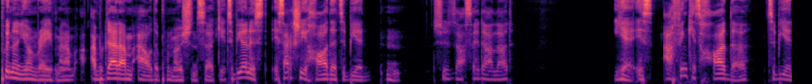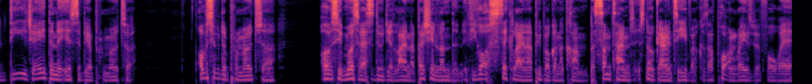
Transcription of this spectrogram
Putting on your own rave, man. I'm I'm glad I'm out of the promotion circuit. To be honest, it's actually harder to be a. Hmm, should I say that out loud? Yeah, it's. I think it's harder to be a DJ than it is to be a promoter. Obviously, with a promoter, obviously most of it has to do with your lineup, especially in London. If you got a sick lineup, people are gonna come. But sometimes it's no guarantee either because I've put on raves before where,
